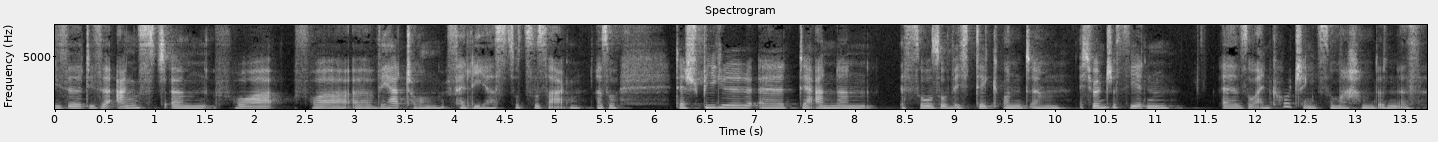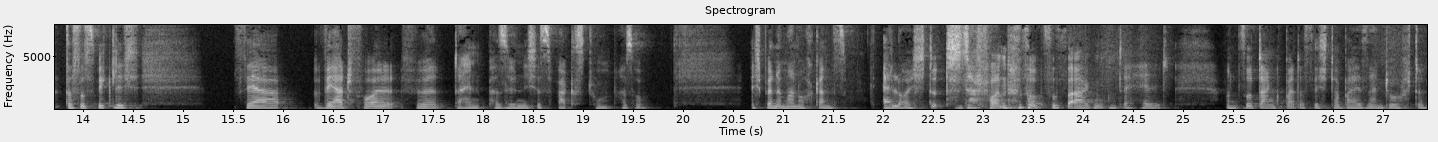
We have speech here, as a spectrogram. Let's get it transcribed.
diese, diese Angst ähm, vor, vor äh, Wertung verlierst sozusagen. Also der Spiegel äh, der anderen ist so, so wichtig und ähm, ich wünsche es jedem, äh, so ein Coaching zu machen, denn es, das ist wirklich sehr wertvoll für dein persönliches Wachstum. Also ich bin immer noch ganz erleuchtet davon sozusagen und erhält und so dankbar, dass ich dabei sein durfte.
